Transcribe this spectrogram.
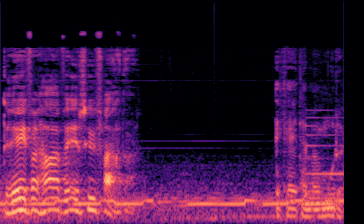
De Verhaven is uw vader. Ik heet hem mijn moeder.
